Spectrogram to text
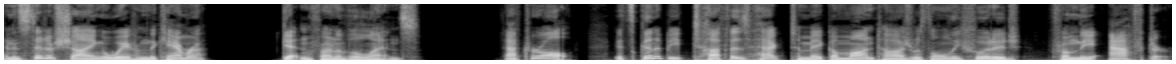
And instead of shying away from the camera, get in front of the lens. After all, it's going to be tough as heck to make a montage with only footage from the after.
